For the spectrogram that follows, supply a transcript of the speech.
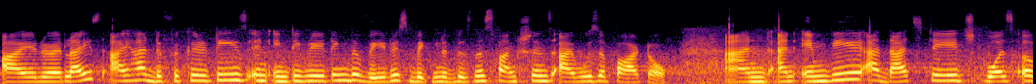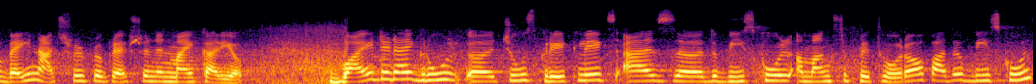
I realized I had difficulties in integrating the various business functions I was a part of. And an MBA at that stage was a very natural progression in my career. Why did I grew, uh, choose Great Lakes as uh, the B school amongst a plethora of other B schools?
